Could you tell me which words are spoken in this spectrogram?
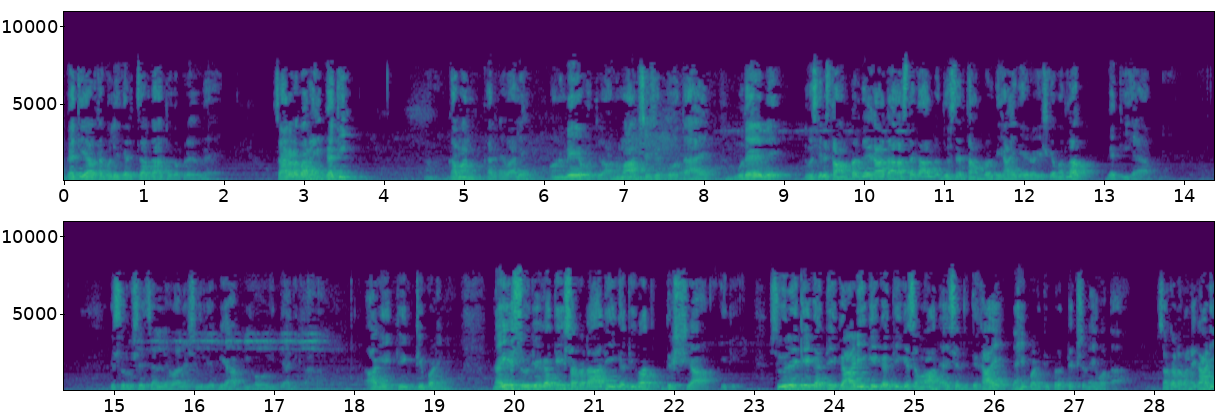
गति अर्थ को लेकर चर धातु का प्रयोग है। चरण माने गति। गमन करने वाले अनुमेय होते हो। अनुमान से सिद्ध होता है। उदय में दूसरे स्थान पर देखा था अस्तकाल में दूसरे स्थान पर दिखाई दे रहे हो, इसका मतलब गति है आप इस रूप से चलने वाले सूर्य भी आप ही हो, इत्यादि कहा। आगे, ठीक टिप्पणी में। नहीं, सूर्य गति सकटादि गतिवत दृश्या सूर्य की गति, गाड़ी की गति के समान ऐसे तो दिखाई नहीं पड़ती, प्रत्यक्ष नहीं होता। सकट माने गाड़ी।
